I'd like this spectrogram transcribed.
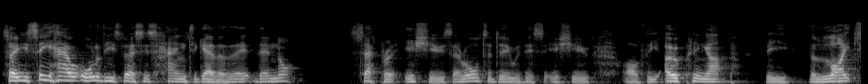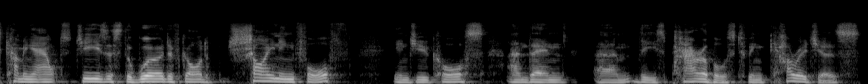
So you see how all of these verses hang together. They, they're not separate issues. They're all to do with this issue of the opening up, the, the light coming out, Jesus, the word of God shining forth in due course, and then um, these parables to encourage us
